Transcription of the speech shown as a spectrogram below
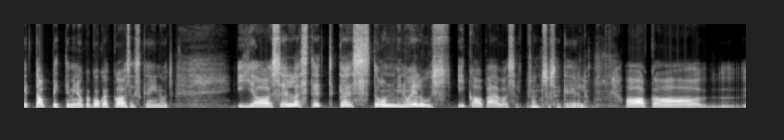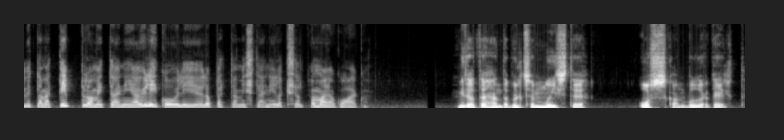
etapiti minuga kogu aeg kaasas käinud. ja sellest hetkest on minu elus igapäevaselt prantsuse keel. aga ütleme, et diplomiteni ja ülikooli lõpetamisteni läks sealt omajagu aega. mida tähendab üldse mõiste oskan võõrkeelt?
